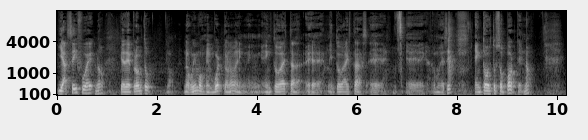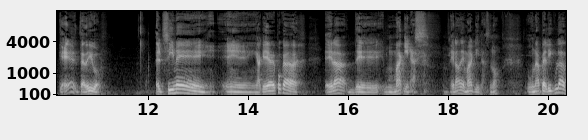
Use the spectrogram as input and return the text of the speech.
Y así fue, ¿no? Que de pronto nos vimos envueltos ¿no? en, en, en, toda esta, eh, en todas estas, eh, eh, ¿cómo decir? En todos estos soportes, ¿no? Que, te digo, el cine en aquella época era de máquinas, era de máquinas, ¿no? Una película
